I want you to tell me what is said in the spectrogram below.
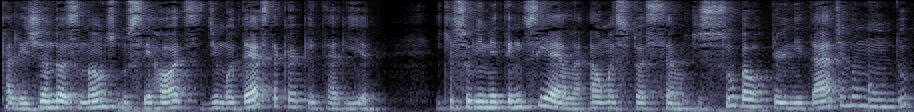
calejando as mãos nos serrotes de modesta carpintaria, e que, submetendo-se ela a uma situação de subalternidade no mundo,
